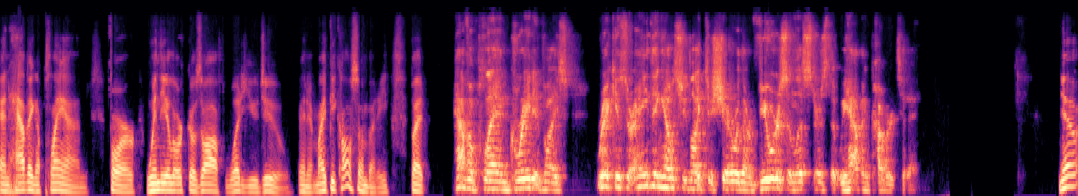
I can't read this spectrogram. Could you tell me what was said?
And having a plan for when the alert goes off, what do you do? And it might be call somebody, but have a plan. Great advice. Rick, is there anything else you'd like to share with our viewers and listeners that we haven't covered today? No,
